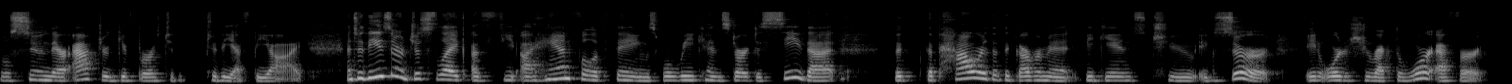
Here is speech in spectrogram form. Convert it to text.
will soon thereafter give birth to the, to the FBI. And so these are just like a few a handful of things where we can start to see that the, the power that the government begins to exert in order to direct the war effort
